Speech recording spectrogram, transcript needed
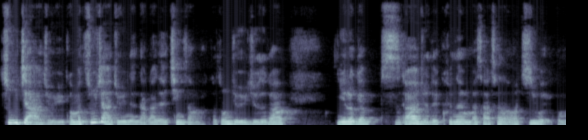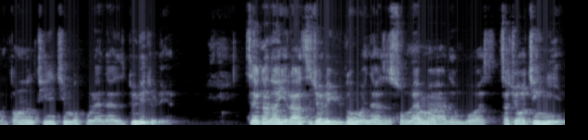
租借球员，葛末租借球员呢，大家侪清爽嘛。搿种球员就是讲，伊辣盖自家个球队可能没啥出场个机会，葛末到侬天津津门虎来呢是锻炼锻炼。再加上伊拉主教练于根伟呢是从来没任何执教经验，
